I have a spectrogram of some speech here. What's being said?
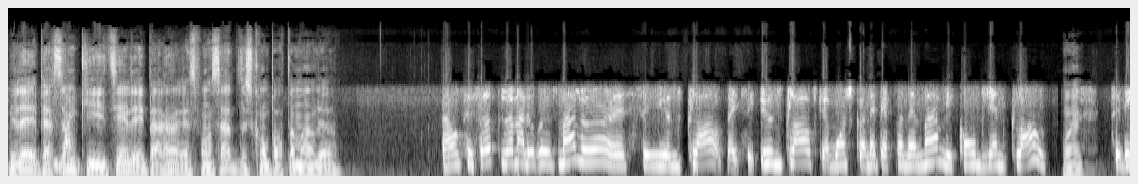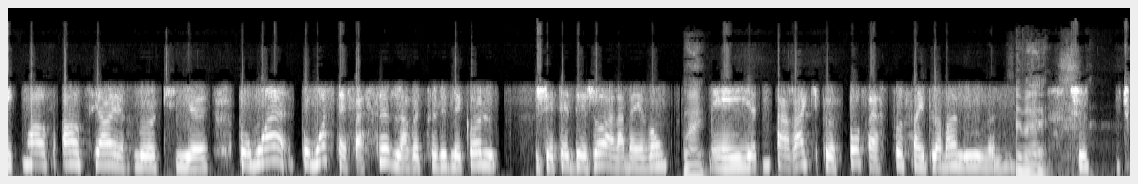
Mais là, il y a personne Ouais. qui tient les parents responsables de ce comportement-là. Non, c'est ça. Puis là, malheureusement, là, euh, c'est une classe. Ben, c'est une classe que moi je connais personnellement, mais combien de classes? Ouais. C'est des classes entières là qui euh, pour moi pour moi c'était facile de la retirer de l'école. J'étais déjà à la maison. Ouais. Mais il y a des parents qui peuvent pas faire ça simplement. Là. C'est vrai. Je, je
